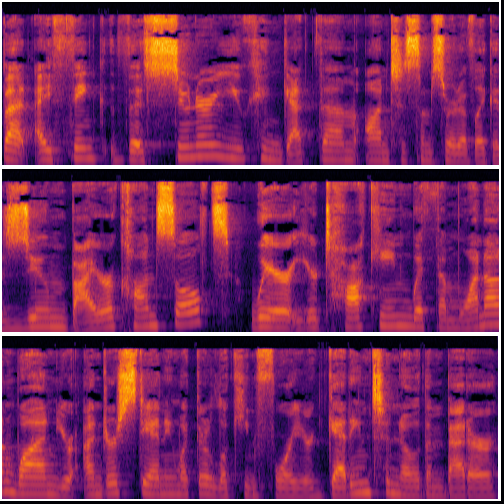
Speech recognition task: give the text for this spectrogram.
But i think the sooner you can get them onto some sort of like a zoom buyer consult where you're talking with them one-on-one you're understanding what they're looking for you're getting to know them better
